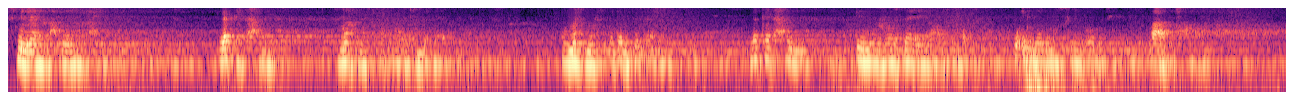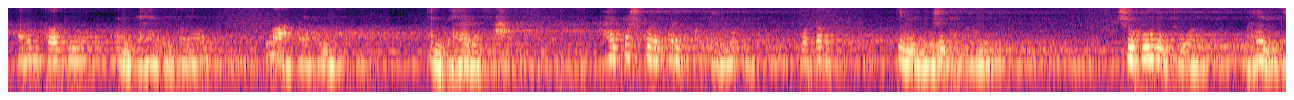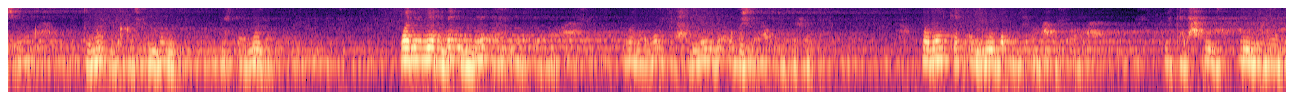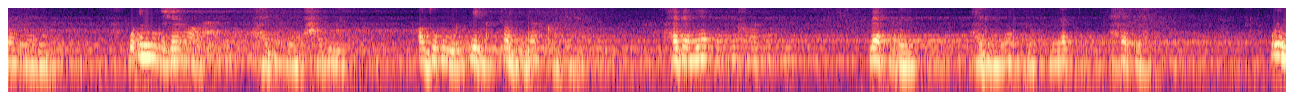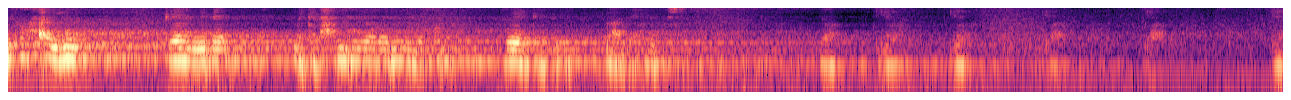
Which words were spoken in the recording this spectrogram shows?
بسم الله الرحمن الرحيم. لك الحمد مهما استطال البلاء ومهما استبد الألم لك الحمد إن الرزايا عطاء وإن المصيبات بعد القضاء ألم تعطني أنت هذا الظلام وأعطيتني أنت هذا السحاب؟ فهل تشكر الأرض قطر المطر وتغضب إن لم يجدها الغني شهور طوال. وهذه الجراح تمزق جنبي المدى ولا يهدأ الداء عند الصباح ولا يمسح الليل أوجاعه بالرد ولكن أيوب إن صاح صاح لك الحمد إن الرزايا ندى وإن الجراح هدايا الحبيب أضم إلى الصدر باقاتها هداياك في خاطرك لا تغيب. هدايات مقبولة هادئة. وإن صاح أيوب كان النداء لك الحمد يا رامي بالقدر ويا كاتب بعد هذا الشهر يا يا يا يا يا يا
